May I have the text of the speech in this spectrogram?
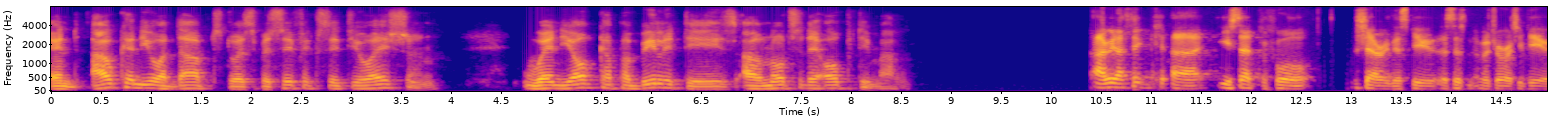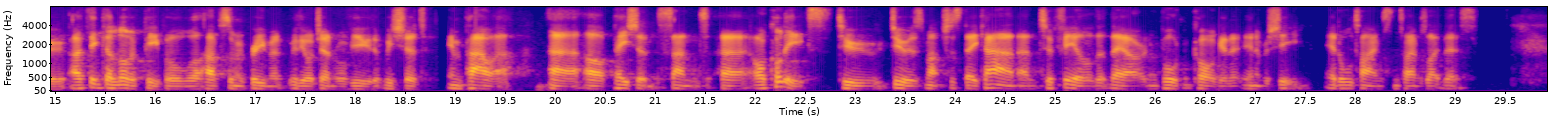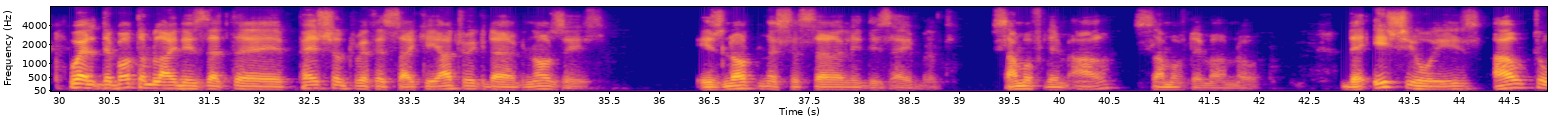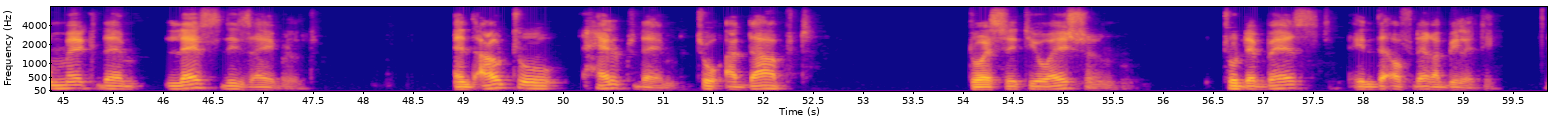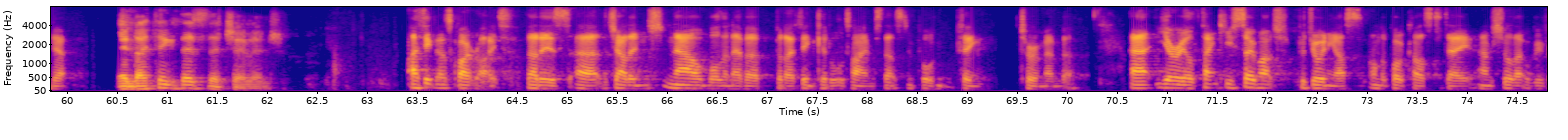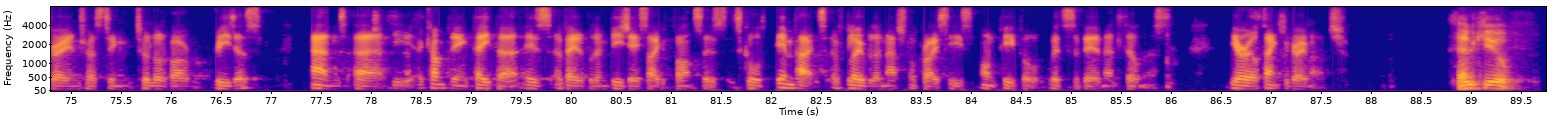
And how can you adapt to a specific situation when your capabilities are not the optimal? I mean, I think uh, you said before sharing this view, this isn't a majority view. I think a lot of people will have some agreement with your general view that we should empower uh, our patients and uh, our colleagues to do as much as they can and to feel that they are an important cog in a, in a machine at all times and times like this. Well, the bottom line is that the patient with a psychiatric diagnosis is not necessarily disabled. Some of them are, some of them are not. The issue is how to make them less disabled and how to help them to adapt to a situation to the best in the, of their ability. Yeah. And I think that's the challenge. I think that's quite right. That is uh, the challenge now more than ever, but I think at all times that's an important thing to remember. Uh, Uriel, thank you so much for joining us on the podcast today. I'm sure that will be very interesting to a lot of our readers. And uh, the accompanying paper is available in BJ Psych Advances. It's called Impact of Global and National Crises on People with Severe Mental Illness. Uriel, thank you very much. Thank you.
